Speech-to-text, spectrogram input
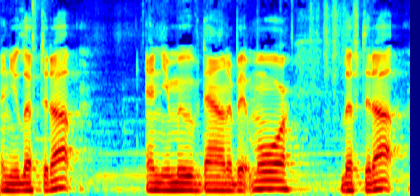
And you lift it up, and you move down a bit more, lift it up,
